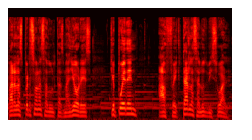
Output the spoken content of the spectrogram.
para las personas adultas mayores, que pueden afectar la salud visual.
